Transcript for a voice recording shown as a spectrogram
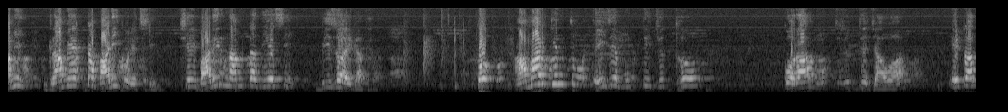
আমি গ্রামে একটা বাড়ি করেছি, সেই বাড়ির নামটা দিয়েছি বিজয় গাথা। তো আমার কিন্তু এই যে মুক্তিযুদ্ধ করা, মুক্তিযুদ্ধে যাওয়া এটা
